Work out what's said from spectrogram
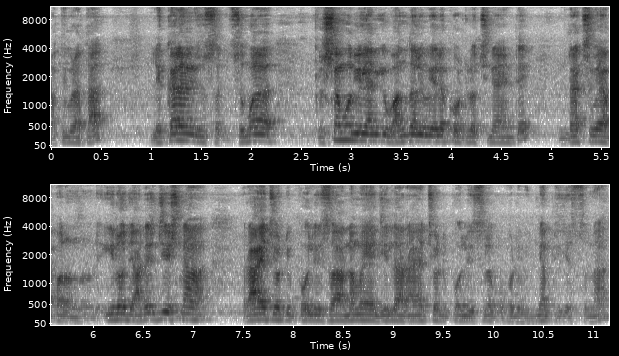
పతివ్రత లెక్కలని చూస్తుంది. సుమ కృష్ణమురళి గారికి వందలు వేల కోట్లు వచ్చినాయంటే డ్రగ్స్ వ్యాపారం ఉన్నాడు ఈరోజు అరెస్ట్ చేసిన రాయచోటి పోలీసు అన్నమయ్య జిల్లా రాయచోటి పోలీసులకు ఒకటి విజ్ఞప్తి చేస్తున్నా.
